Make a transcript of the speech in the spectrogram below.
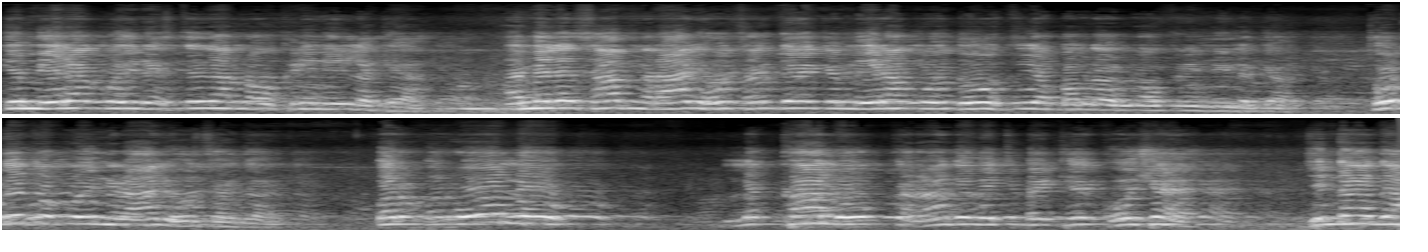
ਕਿ ਮੇਰਾ ਕੋਈ ਰਿਸ਼ਤੇਦਾਰ ਨੌਕਰੀ ਨਹੀਂ ਲੱਗਿਆ। ਐਮਐਲਏ ਸਾਹਿਬ ਨਾਰਾਜ਼ ਹੋ ਸਕਦੇ ਹੈ ਕਿ ਮੇਰਾ ਕੋਈ ਦੋਸਤ ਜਾਂ ਬੰਦਾ ਨੌਕਰੀ ਨਹੀਂ ਲੱਗਿਆ। ਤੁਹਾਡੇ ਤੋਂ ਕੋਈ ਨਾਰਾਜ਼ ਹੋ ਸਕਦਾ। ਹੈ। ਪਰ ਉਹ ਲੋਕ, ਲੱਖਾਂ ਲੋਕ ਘਰਾਂ ਦੇ ਵਿੱਚ ਬੈਠੇ ਖੁਸ਼ ਹੈ, ਜਿਨ੍ਹਾਂ ਦਾ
